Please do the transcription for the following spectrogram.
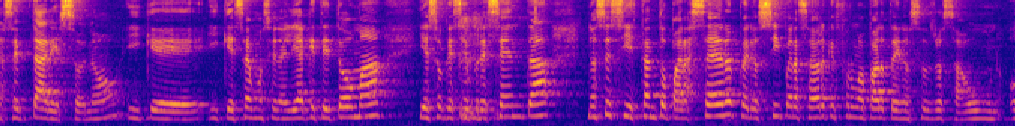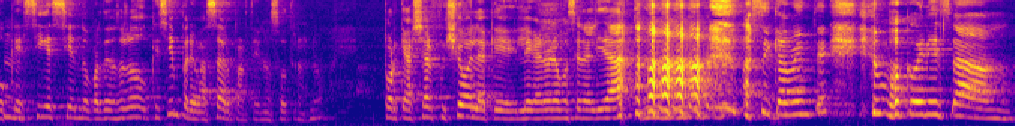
aceptar eso, ¿no? Y que, y que esa emocionalidad que te toma y eso que se presenta, no sé si es tanto para ser, pero sí para saber que forma parte de nosotros aún, o que mm. sigue siendo parte de nosotros, o que siempre va a ser parte de nosotros, ¿no? Porque ayer fui yo la que le ganó la emocionalidad, básicamente, un poco en esa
